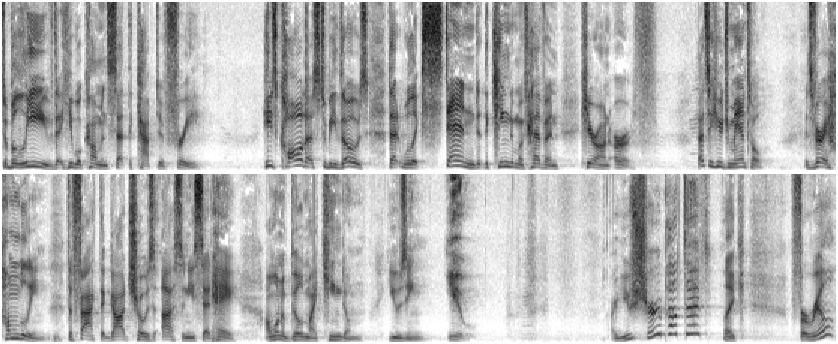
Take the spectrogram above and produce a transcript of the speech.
to believe that He will come and set the captive free. He's called us to be those that will extend the kingdom of heaven here on earth. That's a huge mantle. It's very humbling the fact that God chose us and He said, Hey, I want to build my kingdom using you. Are you sure about that? Like, for real?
